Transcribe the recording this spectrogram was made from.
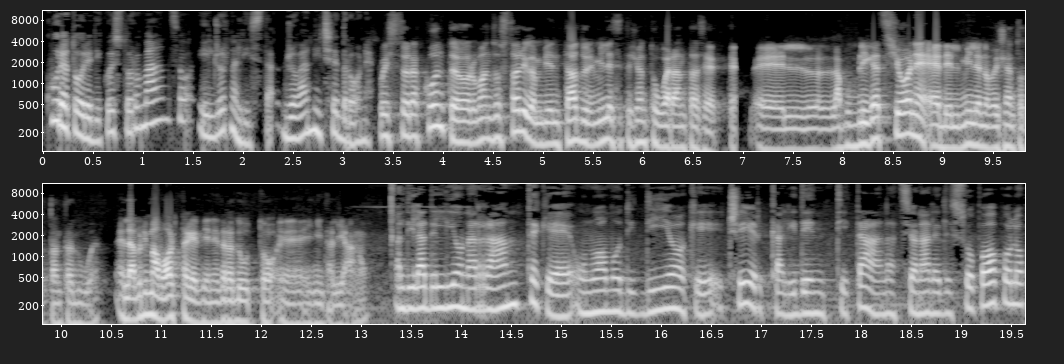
Curatore di questo romanzo, il giornalista Giovanni Cedrone. Questo racconto è un romanzo storico ambientato nel 1747. la pubblicazione è del 1982. È la prima volta che viene tradotto eh, in italiano. Al di là dell'io narrante, che è un uomo di Dio che cerca l'identità nazionale del suo popolo,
